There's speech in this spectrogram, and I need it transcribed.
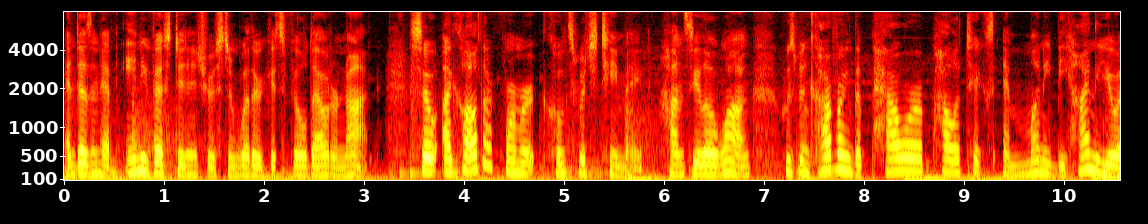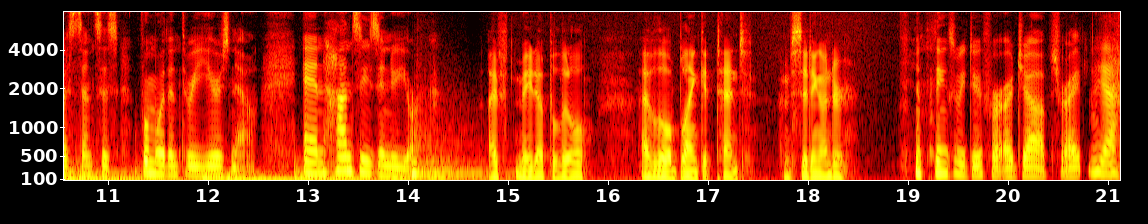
and doesn't have any vested interest in whether it gets filled out or not. So I called our former Code Switch teammate, Hansi Lo Wang, who's been covering the power, politics, and money behind the U.S. Census for more than three years now. And Hansi's in New York. I've made up a little, I have a little blanket tent I'm sitting under. things we do for our jobs, right? Yeah.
